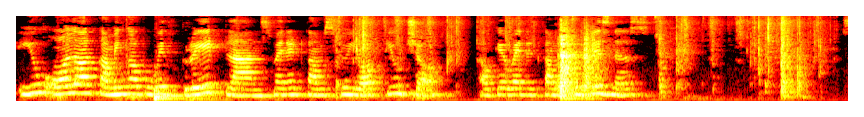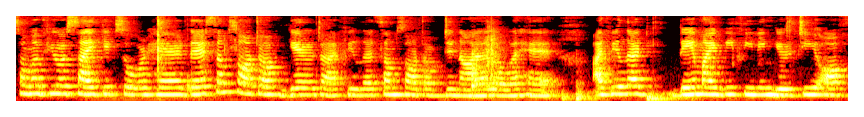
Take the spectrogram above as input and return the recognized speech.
you all are coming up with great plans when it comes to your future okay when it comes to business some of you are psychics over here there's some sort of guilt. I feel that some sort of denial over here. I feel that they might be feeling guilty of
